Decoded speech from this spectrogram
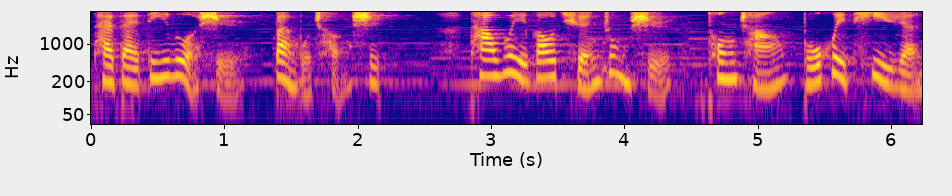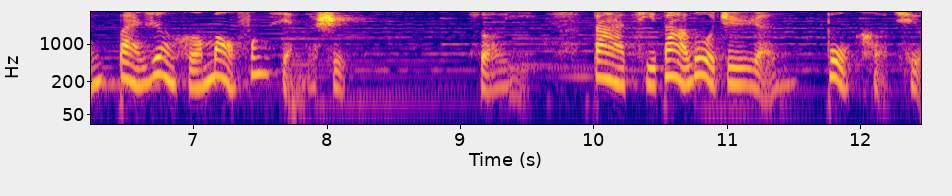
他在低落时办不成事，他位高权重时通常不会替人办任何冒风险的事，所以大起大落之人不可求。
